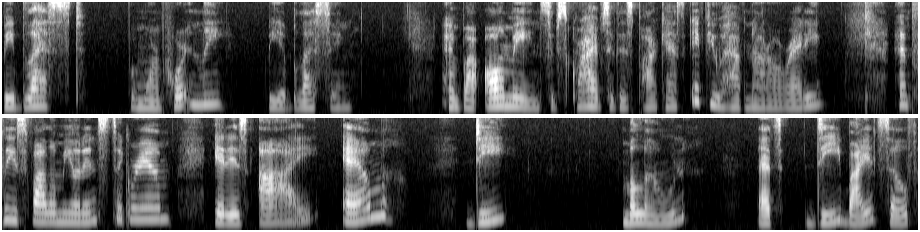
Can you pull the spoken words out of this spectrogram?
Be blessed, but more importantly, be a blessing. And by all means, subscribe to this podcast if you have not already. And please follow me on Instagram. It is I am D Malone. That's D by itself,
